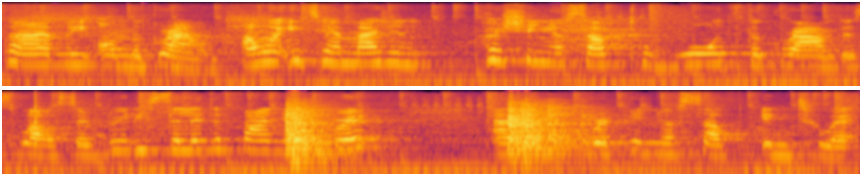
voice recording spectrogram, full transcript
firmly on the ground. I want you to imagine pushing yourself towards the ground as well. So really solidifying your grip and then gripping yourself into it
